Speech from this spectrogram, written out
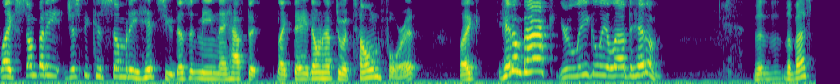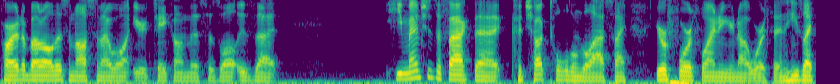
like somebody just because somebody hits you doesn't mean they have to like they don't have to atone for it. Like hit him back. You're legally allowed to hit them. The the best part about all this, and Austin, I want your take on this as well, is that he mentions the fact that Tkachuk told him the last time, "You're a fourth liner, you're not worth it," and he's like,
